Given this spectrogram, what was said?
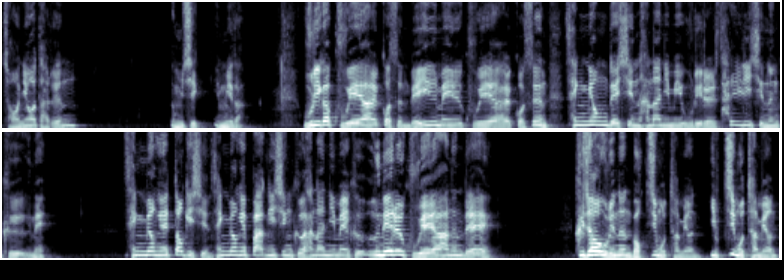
전혀 다른 음식입니다. 우리가 구해야 할 것은 매일매일 구해야 할 것은 생명 되신 하나님이 우리를 살리시는 그 은혜, 생명의 떡이신, 생명의 빵이신 그 하나님의 그 은혜를 구해야 하는데, 그저 우리는 먹지 못하면, 입지 못하면,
